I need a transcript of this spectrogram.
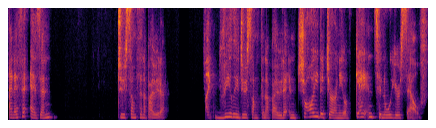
And if it isn't, do something about it. Like, really do something about it. Enjoy the journey of getting to know yourself.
